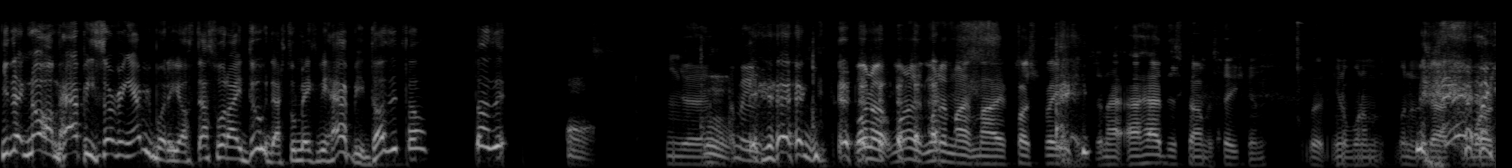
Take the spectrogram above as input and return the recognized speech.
He's like, no, I'm happy serving everybody else. That's what I do. That's what makes me happy. Does it though? Does it? Mm. Yeah, Mm. I mean, one of one of one of my my frustrations, and I, I had this conversation with you know one of one of the guys. Work.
